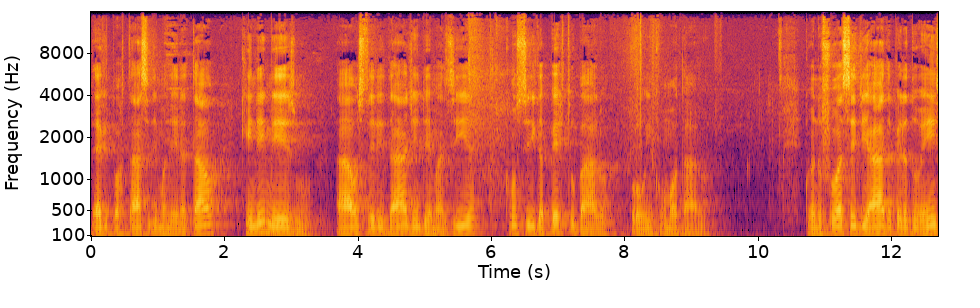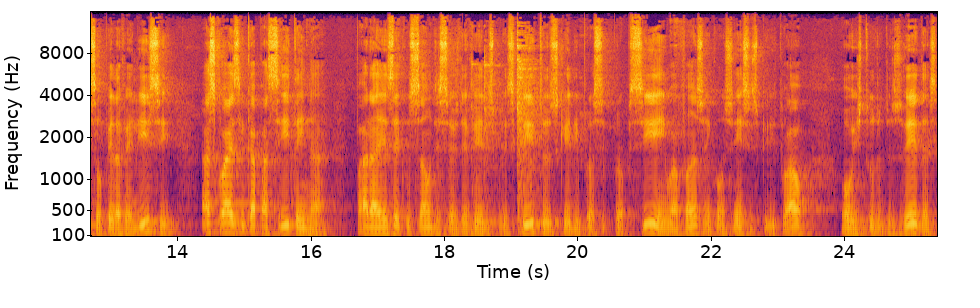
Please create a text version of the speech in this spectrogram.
Deve portar-se de maneira tal que nem mesmo a austeridade em demasia consiga perturbá-lo ou incomodá-lo. Quando for assediada pela doença ou pela velhice, as quais incapacitem-na para a execução de seus deveres prescritos que lhe propiciem o avanço em consciência espiritual ou estudo dos Vedas,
